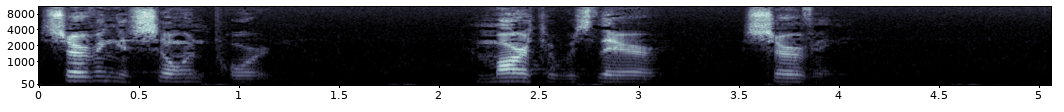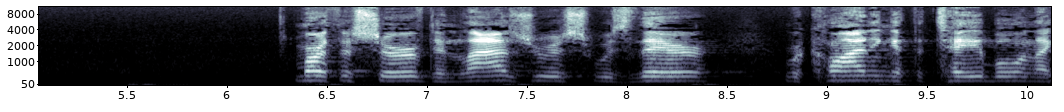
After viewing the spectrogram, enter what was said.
Serving is so important. And Martha was there serving. Martha served, and Lazarus was there reclining at the table, and I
